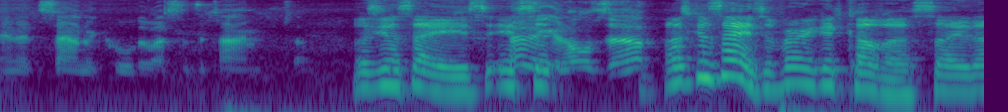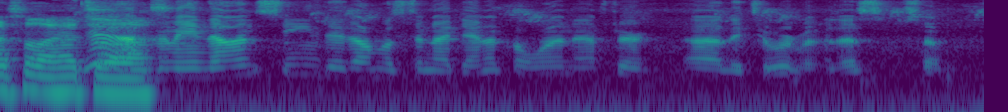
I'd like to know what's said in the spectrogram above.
and it sounded cool to us at the time. So I was gonna say it's I think A, it holds up. I was gonna say it's a very good cover, so that's all I had to Yeah, ask. I mean, the Unseen did almost an identical one after uh, they toured with us. So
